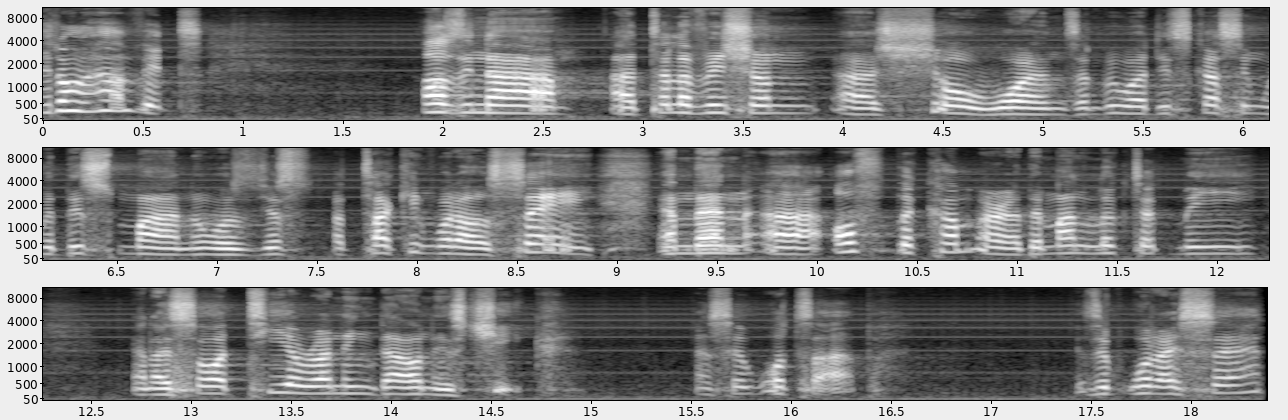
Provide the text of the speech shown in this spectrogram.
They don't have it. I was in a, a television uh, show once, and we were discussing with this man who was just attacking what I was saying. And then uh, off the camera, the man looked at me, and I saw a tear running down his cheek. I said, What's up? Is it what I said?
